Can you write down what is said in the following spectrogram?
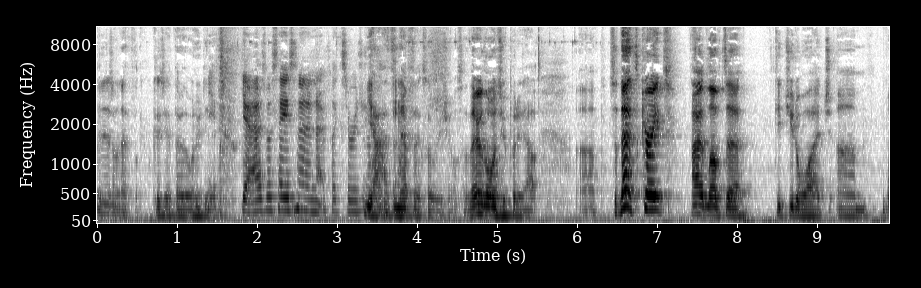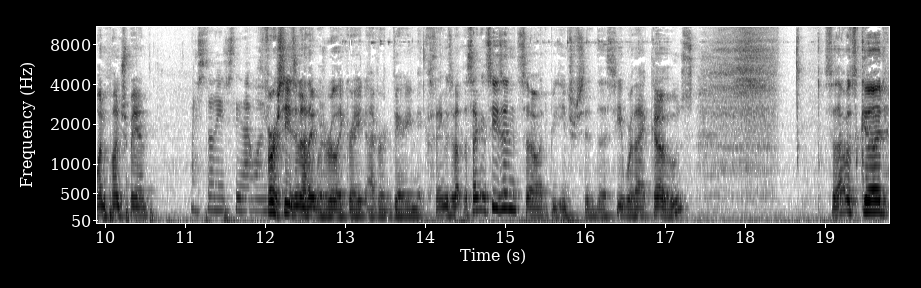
it is on Netflix because yeah, they're the one who did Yeah. it. yeah, I was gonna say it's not a Netflix original. Yeah, it's a Netflix original, so they're the ones who put it out. Uh, so that's great. I'd love to get you to watch um, One Punch Man. I still need to see that one. First season, I think, was really great. I've heard very mixed things about the second season, so I'd be interested to see where that goes. So that was good.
